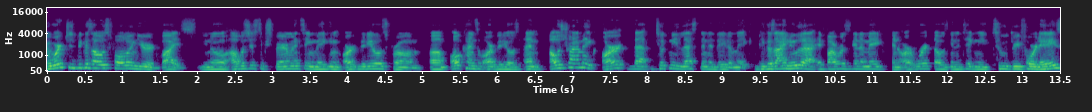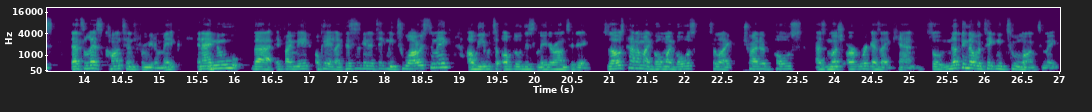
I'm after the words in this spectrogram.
It worked just because I was following your advice. You know, I was just experimenting, making art videos from um, all kinds of art videos. And I was trying to make art that took me less than a day to make because I knew that if I was going to make an artwork that was going to take me two, three, four days, that's less content for me to make. And I knew that if I made, okay, like this is going to take me two hours to make, I'll be able to upload this later on today. So that was kind of my goal. My goal was to like try to post as much artwork as I can. So nothing that would take me too long to make,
